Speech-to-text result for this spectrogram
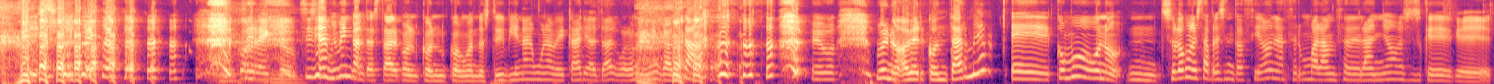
Correcto. Sí, sí, a mí me encanta estar con, cuando estoy bien alguna becaria o tal, bueno, a mí me encanta. bueno, a ver, contarme eh, cómo, bueno, mm, solo con esta presentación, hacer un balance del año, es que,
